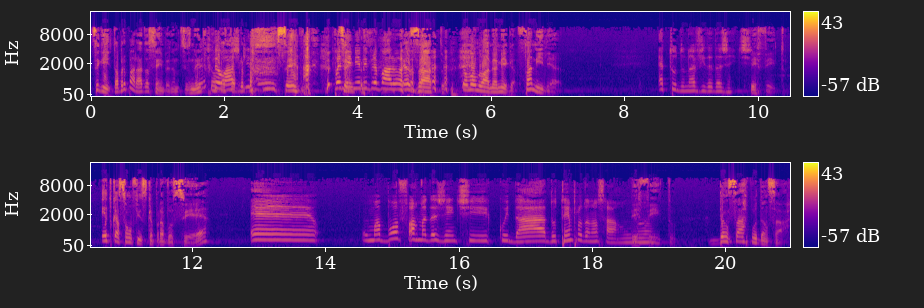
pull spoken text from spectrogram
Seguinte, tá preparada sempre, né? Não preciso nem perguntar, tá acho que preparada sempre. A pandemia sempre. me preparou. Exato. Então vamos lá, minha amiga. Família. É tudo na vida da gente. Perfeito. Educação física pra você é? É uma boa forma da gente cuidar do templo da nossa alma. Perfeito. Dançar por dançar.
